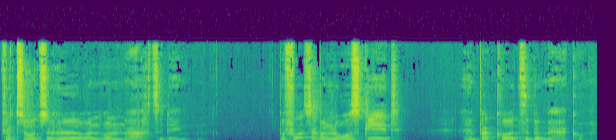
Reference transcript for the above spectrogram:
für zuzuhören und nachzudenken. Bevor es aber losgeht, ein paar kurze Bemerkungen.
